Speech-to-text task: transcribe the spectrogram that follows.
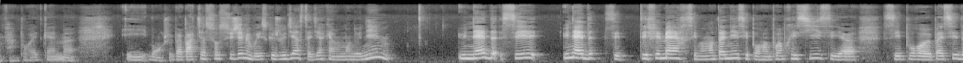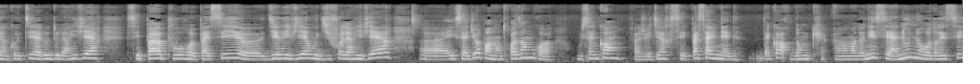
enfin, pour être quand même. Euh, et bon, je ne vais pas partir sur ce sujet, mais vous voyez ce que je veux dire C'est-à-dire qu'à un moment donné, une aide, c'est une aide, c'est éphémère, c'est momentané, c'est pour un point précis, c'est c'est pour passer d'un côté à l'autre de la rivière. C'est pas pour passer dix rivières ou dix fois la rivière et que ça dure pendant trois ans, quoi ou 5 ans. Enfin, je veux dire, c'est pas ça une aide. D'accord? Donc, à un moment donné, c'est à nous de nous redresser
